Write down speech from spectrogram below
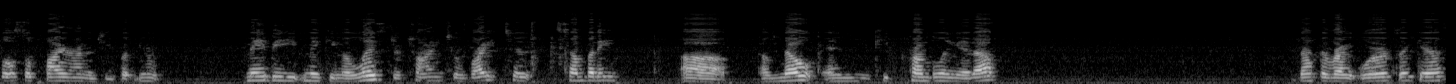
also fire energy, but you're maybe making a list or trying to write to somebody uh, a note and you keep crumbling it up. Not the right words, I guess.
